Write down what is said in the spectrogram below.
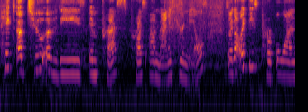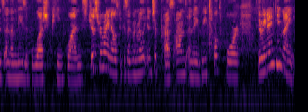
picked up two of these Impress press-on manicure nails. So I got like these purple ones and then these blush pink ones just for my nails because I've been really into press-ons and they retailed for $3.99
